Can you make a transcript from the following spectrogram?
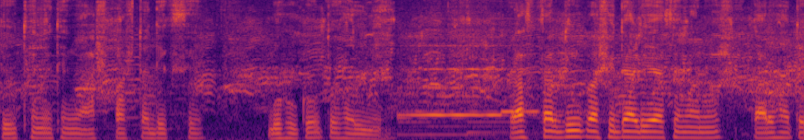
কেউ থেমে থেমে আশপাশটা দেখছে বহু কৌতূহল নিয়ে। রাস্তার দুই পাশে দাঁড়িয়ে আছে মানুষ, কারও হাতে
